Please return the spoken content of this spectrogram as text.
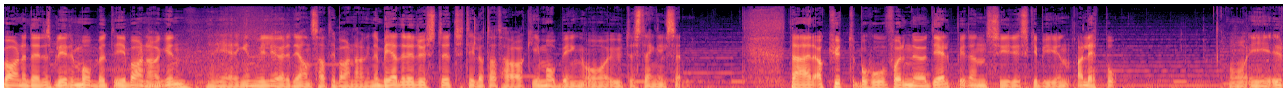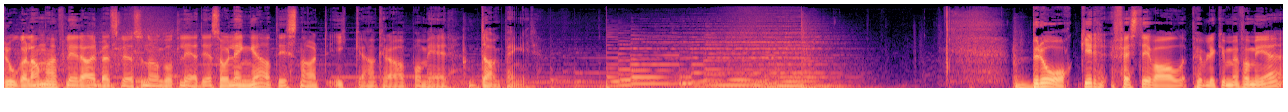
barnet deres blir mobbet i barnehagen. Regjeringen vil gjøre de ansatte i barnehagene bedre rustet til å ta tak i mobbing og utestengelse. Det er akutt behov for nødhjelp i den syriske byen Aleppo. Og i Rogaland har flere arbeidsløse nå gått ledige så lenge at de snart ikke har krav på mer dagpenger. Bråker festivalpublikummet for mye?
